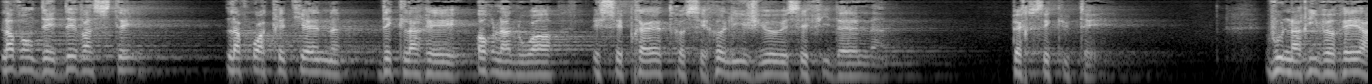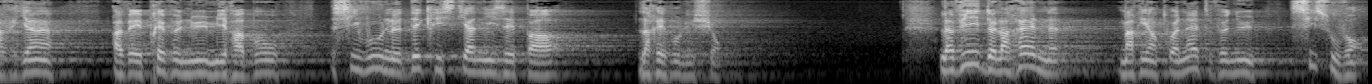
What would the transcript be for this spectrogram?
la Vendée dévastée, la foi chrétienne déclarée hors la loi et ses prêtres, ses religieux et ses fidèles persécutés. Vous n'arriverez à rien, avait prévenu Mirabeau, si vous ne déchristianisez pas la Révolution. La vie de la reine Marie-Antoinette, venue si souvent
